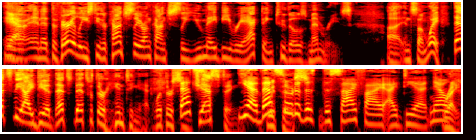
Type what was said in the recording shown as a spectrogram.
Yeah. And, and at the very least, either consciously or unconsciously, you may be reacting to those memories. Uh, in some way. That's the idea. That's, that's what they're hinting at, what they're That's- suggesting. Yeah, that's sort this. of the, the sci-fi idea. Now, Right.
